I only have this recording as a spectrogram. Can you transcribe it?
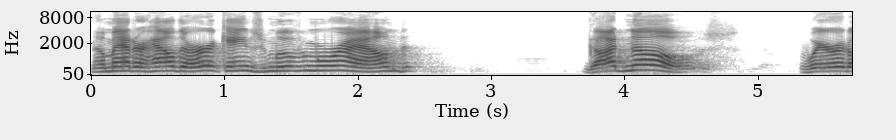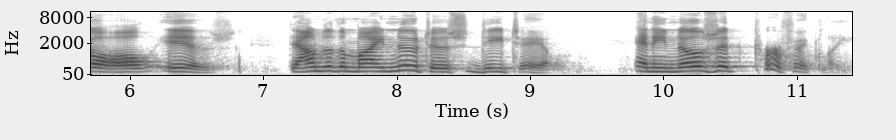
No matter how the hurricanes move them around, God knows where it all is, down to the minutest detail and he knows it perfectly.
